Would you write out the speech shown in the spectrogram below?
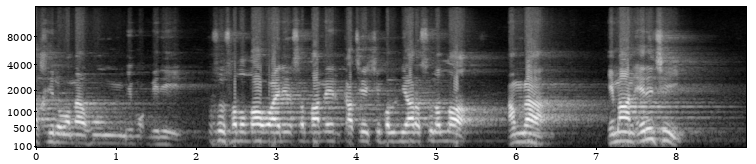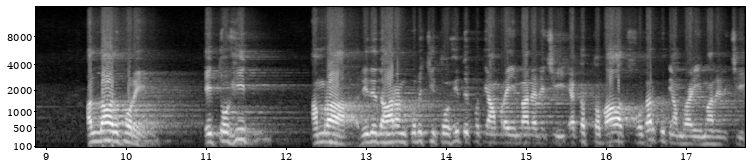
আখির ওয়া মা হুম বিমুমিনিন। রাসূল সাল্লাল্লাহু আলাইহি ওয়াসাল্লামের কাছে এসে বললেন, ইয়া রাসূলুল্লাহ, আমরা ইমান এনেছি আল্লাহর উপরে। এই তৌহিদ আমরা হৃদয় ধারণ করেছি, তৌহিদের প্রতি আমরা ইমান এনেছি একাত্মবাদ খোদার প্রতি আমরা ইমান এনেছি।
